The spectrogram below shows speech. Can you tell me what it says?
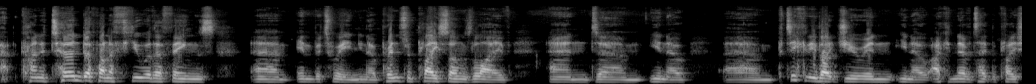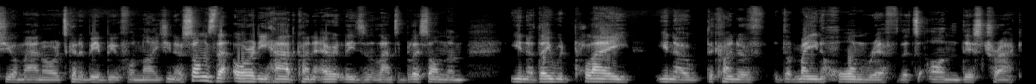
uh, kind of turned up on a few other things um, in between. You know, Prince would play songs live, and um, you know um, particularly like during, you know, I Can Never Take the Place of Your Man or It's Going to Be a Beautiful Night, you know, songs that already had kind of Eric Leeds and Atlanta Bliss on them, you know, they would play, you know, the kind of the main horn riff that's on this track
